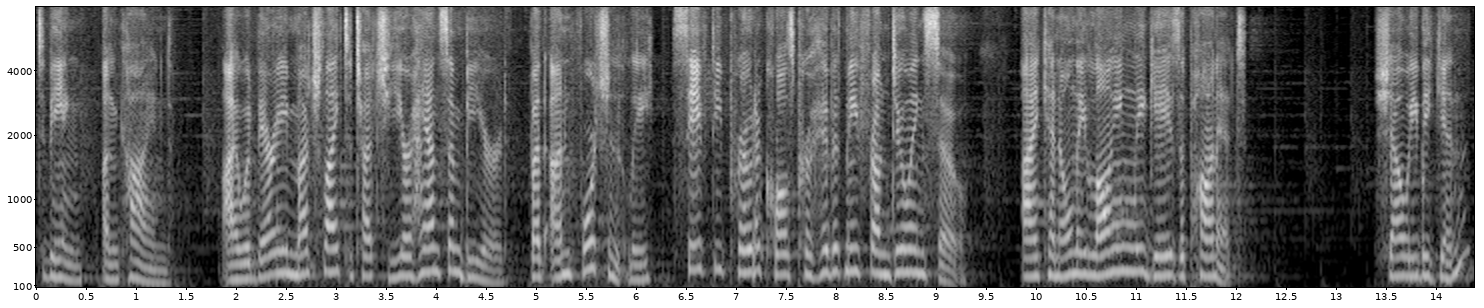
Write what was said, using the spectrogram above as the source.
to being unkind. I would very much like to touch your handsome beard, but unfortunately, safety protocols prohibit me from doing so. I can only longingly gaze upon it. Shall we begin?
